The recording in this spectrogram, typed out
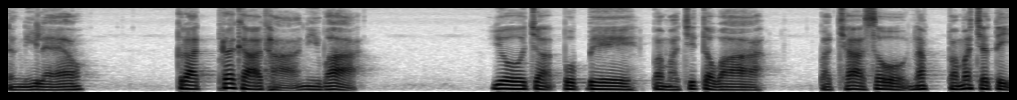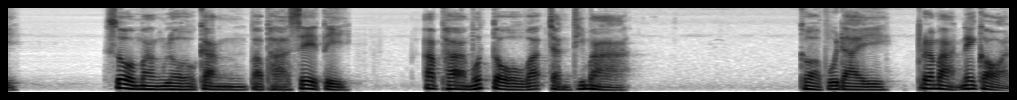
ดังนี้แล้ว ตรัสพระคาถานี้ว่า โยจะปุบเบปมาชิตวา ปัชชาโซนับปมัชติ โซมังโลกังปภาเซติ อภามุตโตวจันทิมา ก็ผู้ใดประมาทในก่อน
